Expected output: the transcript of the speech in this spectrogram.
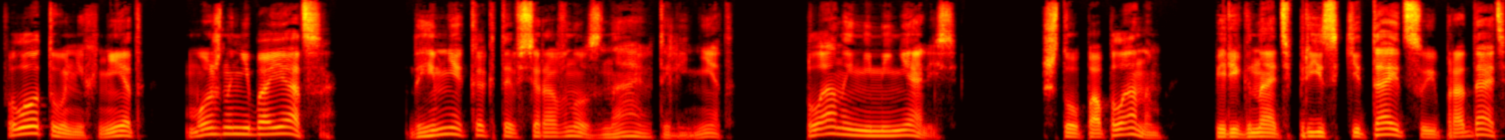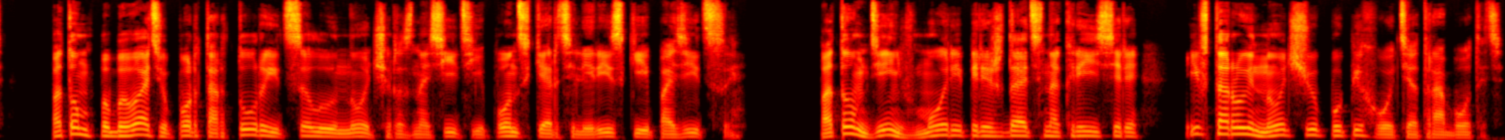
флота у них нет, можно не бояться. Да и мне как-то все равно, знают или нет. Планы не менялись. Что по планам? Перегнать приз китайцу и продать, потом побывать у порт Артура и целую ночь разносить японские артиллерийские позиции. Потом день в море переждать на крейсере и второй ночью по пехоте отработать.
